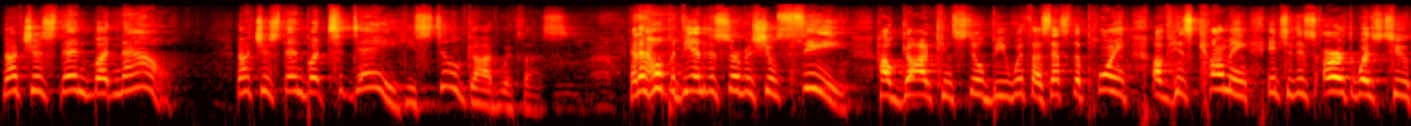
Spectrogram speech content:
not just then, but now. Not just then, but today. He's still God with us. And I hope at the end of the service you'll see how God can still be with us. That's the point of his coming into this earth was to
